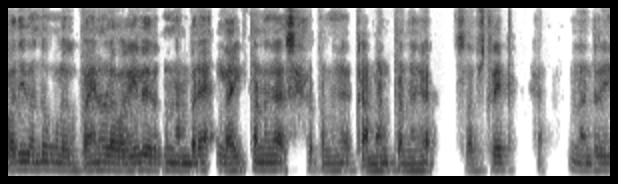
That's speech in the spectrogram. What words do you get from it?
பதிவு வந்து உங்களுக்கு பயனுள்ள வகையில் இருக்குன்னு நம்புறேன். லைக் பண்ணுங்க, ஷேர் பண்ணுங்க, கமெண்ட் பண்ணுங்க, சப்ஸ்கிரைப் பண்ணுங்க. நன்றி.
